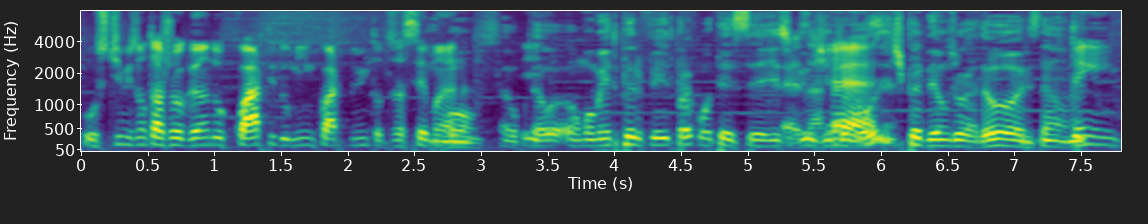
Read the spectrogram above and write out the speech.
os times vão estar jogando quarto e domingo, quarto e domingo todas as Bom, semanas. é o, E é o- é o momento perfeito para acontecer isso. Que o Exato. Dito É. a gente perdeu uns jogadores tal, né? tem,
